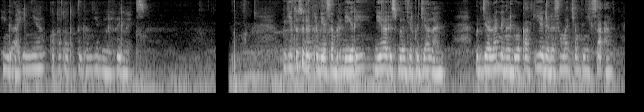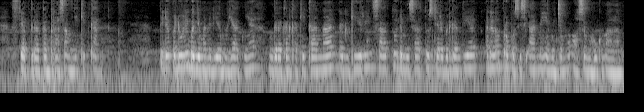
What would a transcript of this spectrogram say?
hingga akhirnya otot-otot tegangnya mulai rileks. Begitu sudah terbiasa berdiri, dia harus belajar berjalan. Berjalan dengan dua kaki adalah semacam penyiksaan. Setiap gerakan terasa menyakitkan. Tidak peduli bagaimana dia melihatnya, menggerakkan kaki kanan dan kiri satu demi satu secara bergantian adalah proposisi aneh yang mencemooh semua hukum alam.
